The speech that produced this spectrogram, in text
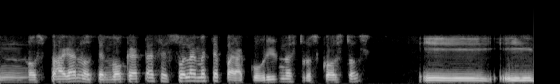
nos pagan los demócratas es solamente para cubrir nuestros costos y, y,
